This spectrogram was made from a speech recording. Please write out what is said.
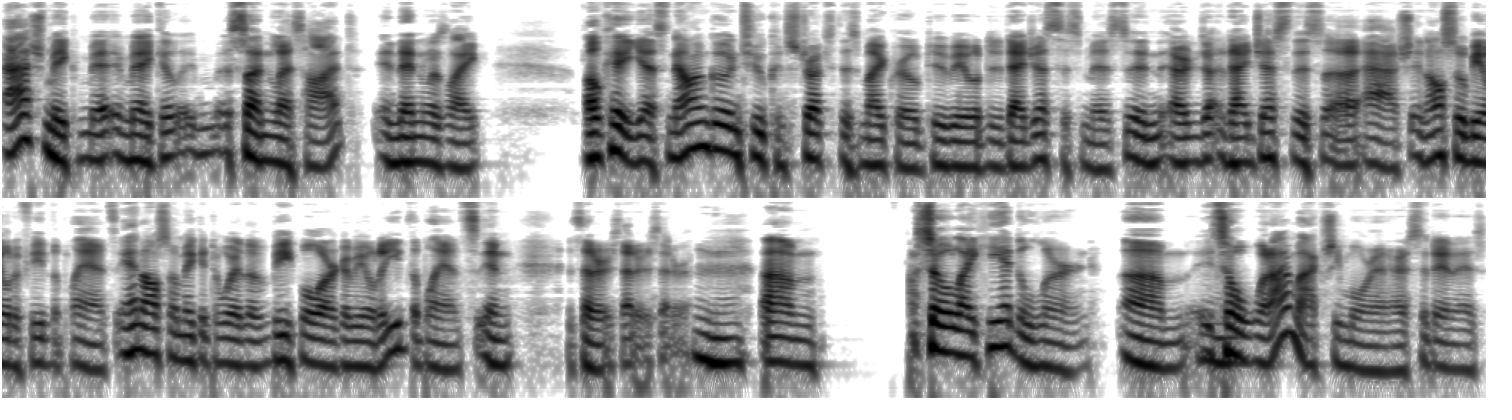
Ash make make sun less hot, and then was like, Okay, yes. Now I'm going to construct this microbe to be able to digest this mist and digest this uh, ash, and also be able to feed the plants, and also make it to where the people are going to be able to eat the plants, and et cetera, et cetera, et cetera. Um, so like he had to learn. Um, so what I'm actually more interested in is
